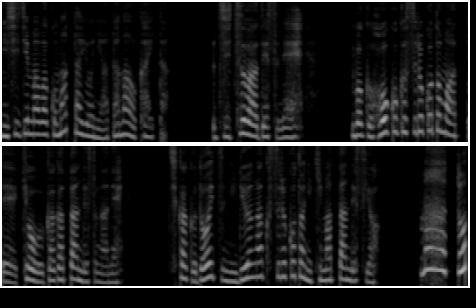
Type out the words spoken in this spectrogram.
西島は困ったように頭をかいた。実はですね僕報告することもあって今日伺ったんですがね近くドイツに留学することに決まったんですよ。まあドイ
